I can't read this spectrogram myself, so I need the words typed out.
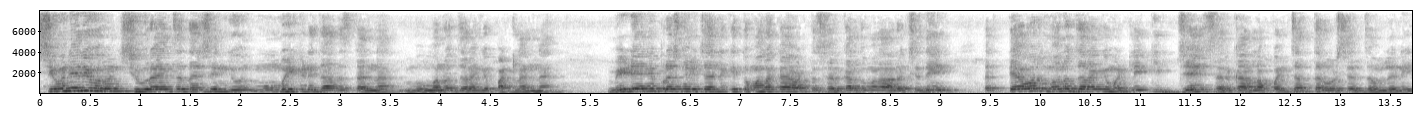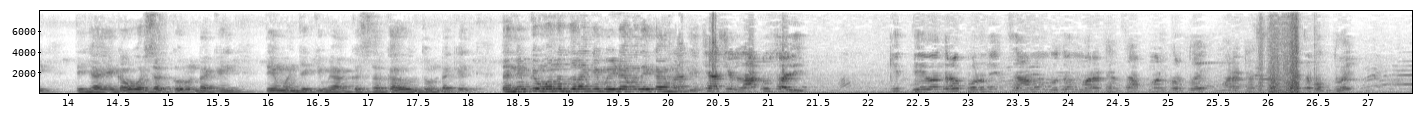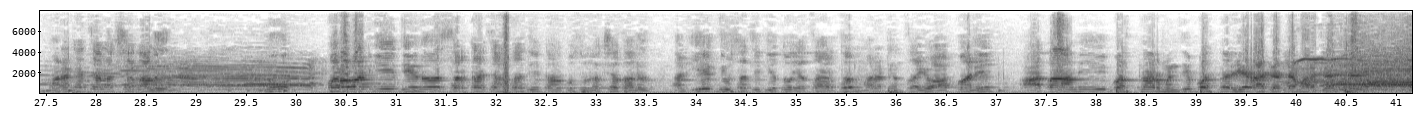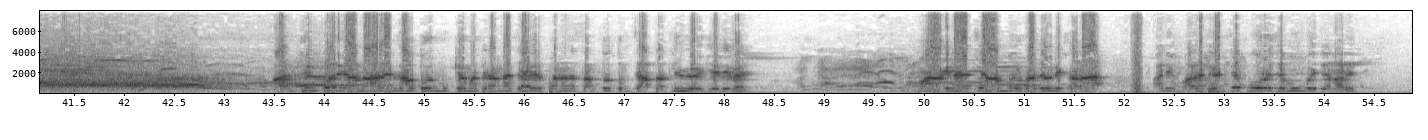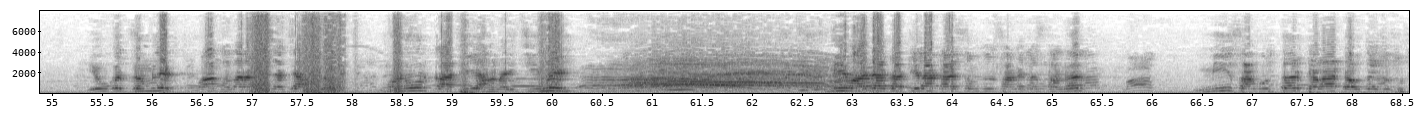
शिवनेरीवरून शिवरायांचं दर्शन घेऊन मुंबईकडे जात असताना मनोज जरांगे पाटलांना मीडियाने प्रश्न विचारले की तुम्हाला काय वाटतं सरकार तुम्हाला आरक्षण देईन? तर त्यावर मनोज जरांगे म्हटले की जे सरकारला पंच्याहत्तर वर्षात जमलं नाही ते ह्या एका वर्षात करून टाकेल. ते म्हणजे की मी अख्खं सरकार उलटून टाकेल. तर नेमके मनोज जरांगे मीडियामध्ये काय म्हटले? अशी लाट उसळली की देवेंद्र फडणवीस जाणून बुजून मराठ्यांचा अपमान करतोय मराठ्यांचा बघतोय मराठ्यांच्या लक्षात आलं. देणं सरकारच्या हातात हे कालपासून लक्षात आलं. आणि एक दिवसाचे देतो याचा अर्थ मराठ्यांचा ह्यो अपमान आहे. आता आम्ही बसणार म्हणजे बसणार हे राज्यातल्या मराठ्यांचे. आणखीन पण या नारायणगावतून मुख्यमंत्र्यांना जाहीरपणाने सांगतो तुमच्या हातातली वेळ गेली नाही. मागण्याची अंमलबजावणी करा आणि मराठ्यांचे पोरं जे मुंबईत येणार आहेत हे उगत जमलेत. पाच हजारापेक्षा जास्त. म्हणून काठी हाणायची नाही. माझ्या जातीला काय समजून सांगायचं सांगल? मी सांगू तर त्याला डावचायचं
